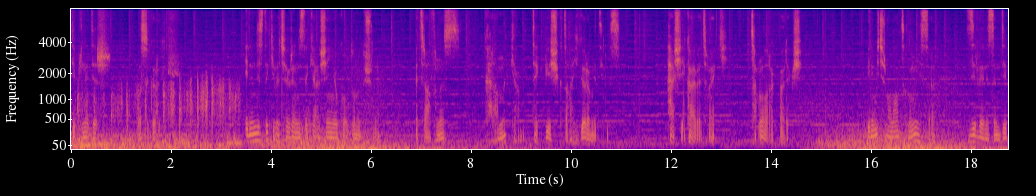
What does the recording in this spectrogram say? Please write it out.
Dip nedir? Nasıl görülür? Elinizdeki ve çevrenizdeki her şeyin yok olduğunu düşünün. Etrafınız karanlıkken tek bir ışık dahi göremediğiniz. Her şeyi kaybetmek tam olarak böyle bir şey. Benim için olan tanımı ise zirvenizin dip,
